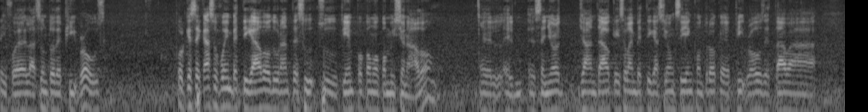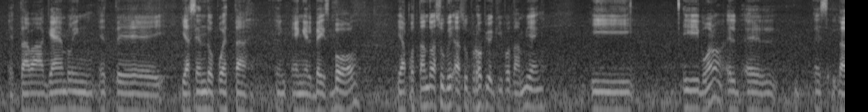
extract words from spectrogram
y fue el asunto de Pete Rose, porque ese caso fue investigado durante su, tiempo como comisionado. El, señor John Dow, que hizo la investigación, sí encontró que Pete Rose estaba, estaba gambling este, y haciendo puestas en, el béisbol y apostando a su, a su propio equipo también. Y, bueno, el la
